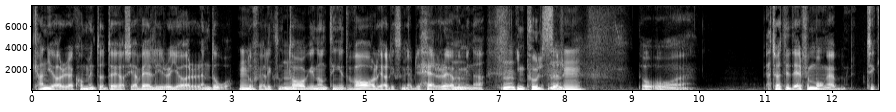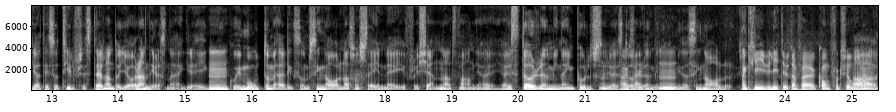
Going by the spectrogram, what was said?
kan göra det, jag kommer inte att dö, så jag väljer att göra det ändå. Mm. Då får jag liksom Mm. tag i någonting, ett val, jag, liksom, jag blir herre över Mm. mina Mm. impulser. Mm. Och, och jag tror att det är därför många tycker att det är så tillfredsställande att göra en del sådana här grejer. Gå, Mm. gå emot de här liksom signalerna som säger nej för att känna att fan, jag, är- jag är större än mina impulser, Mm, jag är större exakt. än mina, Mm. mina signaler. Man kliver lite utanför komfortzonen. Ja.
